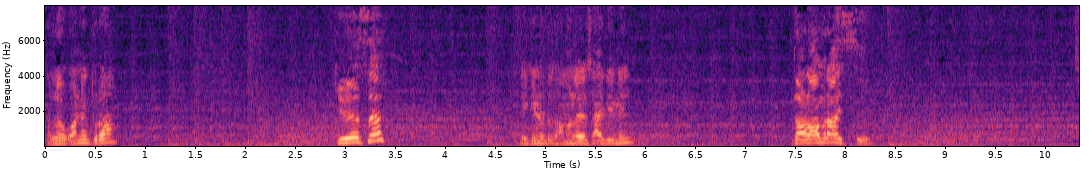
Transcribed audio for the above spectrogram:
হ্যালো কানে তোরা। কি হয়েছে? এখানে একটু ঝামেলা চাই দিনি দাঁড়া আমরা আসছি চ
